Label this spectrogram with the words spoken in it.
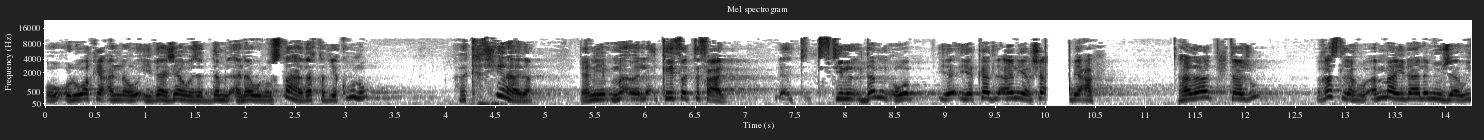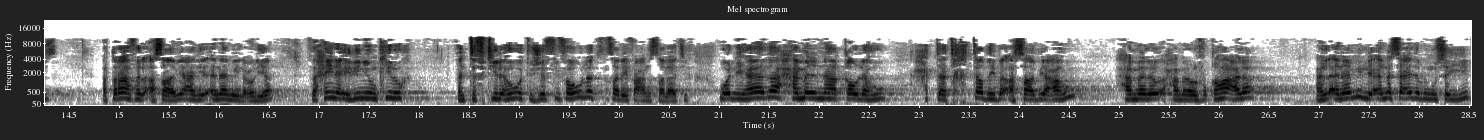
والواقع أنه إذا جاوز الدم الأنامل الوسطى هذا قد يكون هذا كثير هذا. يعني ما كيف تفعل؟ تفتيل الدم يكاد الآن يغشى أصابعك هذا تحتاج غسله. أما إذا لم يجاوز أطراف الأصابع هذه الأنامل العليا فحينئذ يمكنك أن تفتله وتجففه ولا تنصرف عن صلاتك. ولهذا حملنا قوله حتى تختضب أصابعه حمل حمله الفقهاء على الأنامل لأن سعيد بن المسيب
